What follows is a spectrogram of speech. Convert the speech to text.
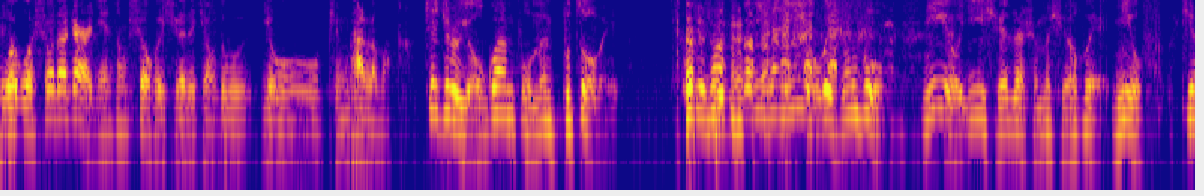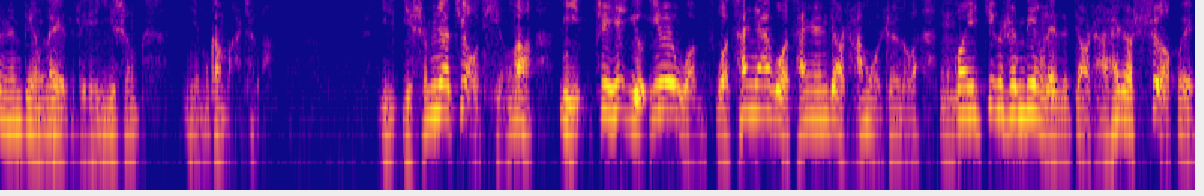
我我说到这儿，您从社会学的角度有评判了吗？这就是有关部门不作为。就说你想，你有卫生部，你有医学的什么学会，你有精神病类的这些医生，你们干嘛去了？你你什么叫叫停啊？你这些有，因为我我参加过残疾人调查嘛，我知道吧？嗯关于精神病类的调查，它叫社会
